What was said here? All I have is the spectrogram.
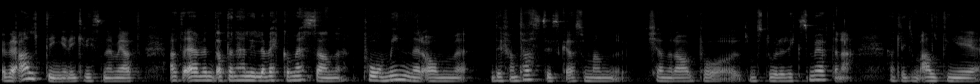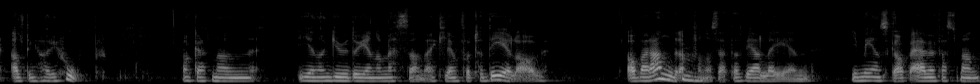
över allting i det kristna med att, att även att den här lilla veckomässan påminner om det fantastiska som man känner av på de stora riksmötena. Att liksom allting, är, allting hör ihop. Och att man genom Gud och genom mässan verkligen får ta del av, av varandra på något sätt. Att vi alla är en gemenskap. Även fast man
